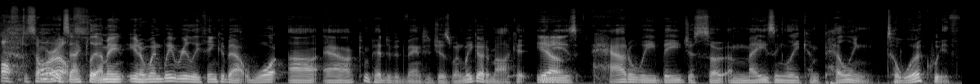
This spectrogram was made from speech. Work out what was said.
off to somewhere Oh, else. exactly. I mean, you know, when we really think about what are our competitive advantages when we go to market, it is Yeah. how do we be just so amazingly compelling to work with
